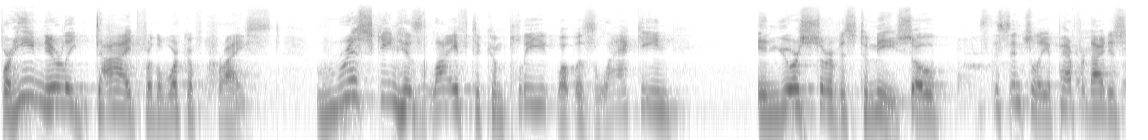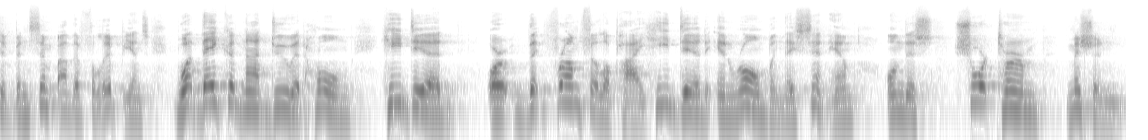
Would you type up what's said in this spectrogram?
for he nearly died for the work of Christ, risking his life to complete what was lacking in your service to me. So essentially, Epaphroditus had been sent by the Philippians. What they could not do at home, he did or from Philippi, he did in Rome when they sent him on this short term mission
